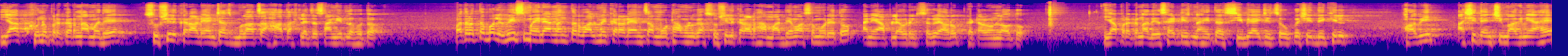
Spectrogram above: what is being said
या खून प्रकरणामध्ये सुशील कराड यांच्याच मुलाचा हात असल्याचं सांगितलं होतं. मात्र तब्बल वीस महिन्यानंतर वाल्मिक कराड यांचा मोठा मुलगा सुशील कराड हा माध्यमासमोर येतो आणि आपल्यावरील सगळे आरोप फेटाळून लावतो. या प्रकरणात एस आय टीच नाही तर सी बी आयची चौकशी देखील व्हावी अशी त्यांची मागणी आहे.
